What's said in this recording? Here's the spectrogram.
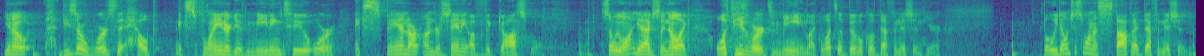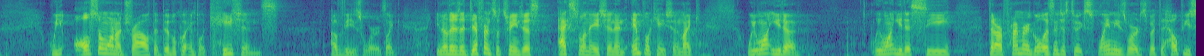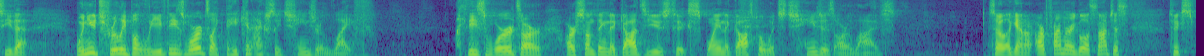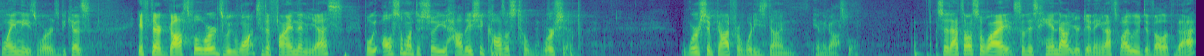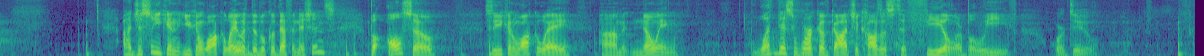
You know, these are words that help explain or give meaning to or expand our understanding of the gospel. So we want you to actually know like what these words mean, like what's a biblical definition here. But we don't just want to stop at definition. We also want to draw out the biblical implications of these words. Like, you know, there's a difference between just explanation and implication. Like, we want you to we want you to see that our primary goal isn't just to explain these words, but to help you see that when you truly believe these words, like they can actually change your life. Like these words are, are something that God's used to explain the gospel, which changes our lives. So, again, our, primary goal is not just to explain these words, because if they're gospel words, we want to define them, yes, but we also want to show you how they should cause us to worship. Worship God for what He's done in the gospel. So, that's also why, so this handout you're getting, that's why we've developed that. Uh, just so you can, you can walk away with biblical definitions, but also so you can walk away um, knowing what this work of God should cause us to feel or believe or do.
